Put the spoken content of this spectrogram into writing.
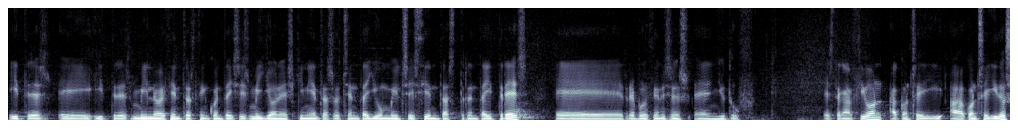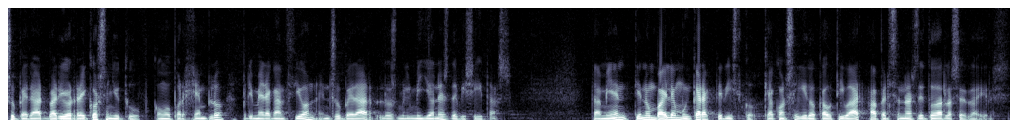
y, tres- eh, y 3.956.581.633 eh, reproducciones en, en YouTube. Esta canción ha, ha conseguido superar varios récords en YouTube, como por ejemplo, primera canción en superar los mil millones de visitas. También tiene un baile muy característico que ha conseguido cautivar a personas de todas las edades.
